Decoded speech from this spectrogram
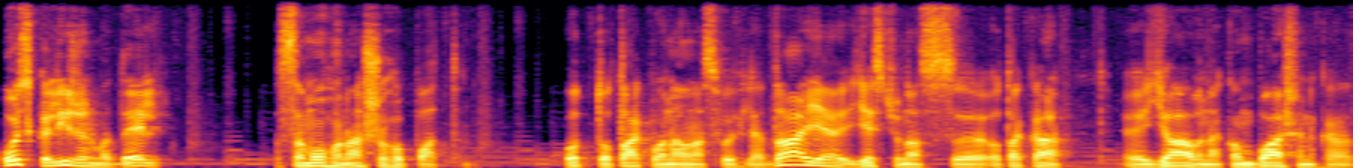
Ось collision модель самого нашого паттона. От так вона у нас виглядає. Є у нас отака е, явна комбашенка,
